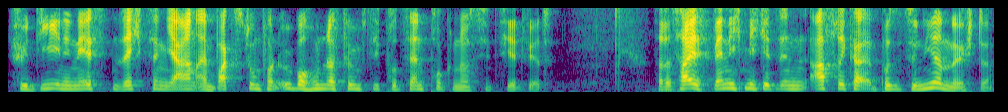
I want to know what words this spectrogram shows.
für die in den nächsten 16 Jahren ein Wachstum von über 150 Prozent prognostiziert wird. So, das heißt, wenn ich mich jetzt in Afrika positionieren möchte,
